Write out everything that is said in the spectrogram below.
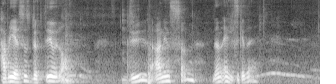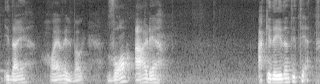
Her blir Jesus døpt i Jordan. 'Du er min sønn, den elskede. I deg har jeg velbehag. Hva er det? Er ikke det identitet?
